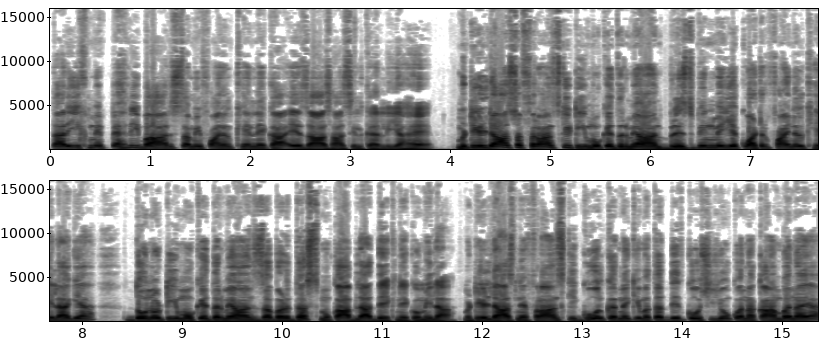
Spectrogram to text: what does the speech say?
تاریخ میں پہلی بار سیمی فائنل کھیلنے کا اعزاز حاصل کر لیا ہے۔ مٹیلڈاز اور فرانس کی ٹیموں کے درمیان برزبن میں یہ کوارٹر فائنل کھیلا گیا۔ دونوں ٹیموں کے درمیان زبردست مقابلہ دیکھنے کو ملا۔ مٹیلڈاز نے فرانس کی گول کرنے کی متعدد کوششوں کو ناکام بنایا۔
